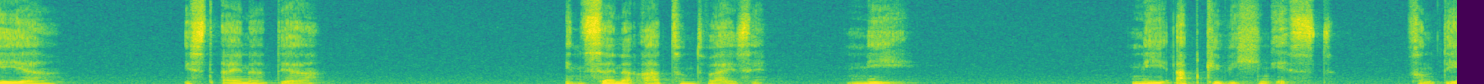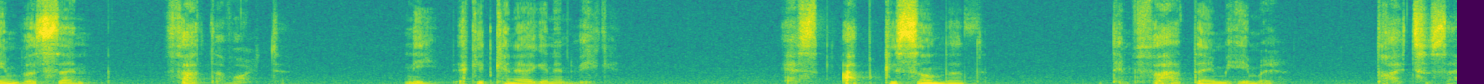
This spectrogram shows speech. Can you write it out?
er ist einer, der in seiner Art und Weise nie, nie abgewichen ist von dem, was sein Vater wollte. Nie. Er geht keine eigenen Wege. Er ist abgesondert, dem Vater im Himmel treu zu sein.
